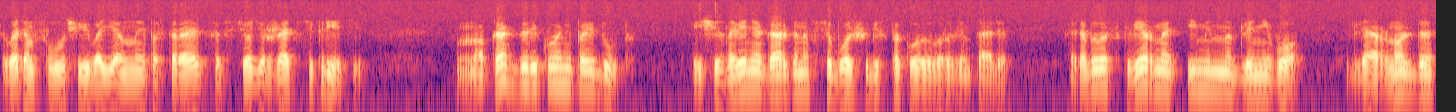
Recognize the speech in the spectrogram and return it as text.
В этом случае военные постараются все держать в секрете. Но как далеко они пойдут? Исчезновение Гаргана все больше беспокоило Розенталя. Это было скверно именно для него, для Арнольда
